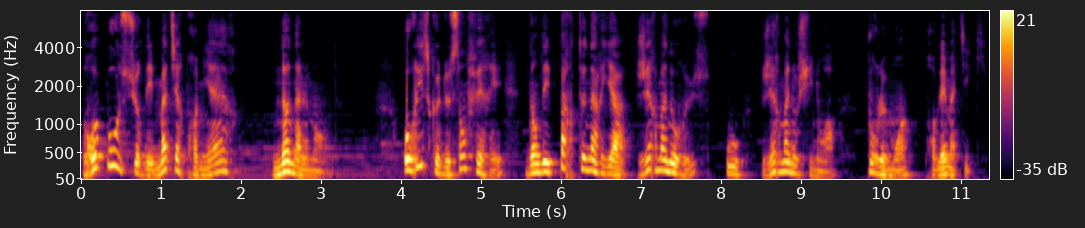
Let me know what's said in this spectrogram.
repose sur des matières premières non allemandes, au risque de s'enferrer dans des partenariats germano-russes ou germano-chinois pour le moins problématiques.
